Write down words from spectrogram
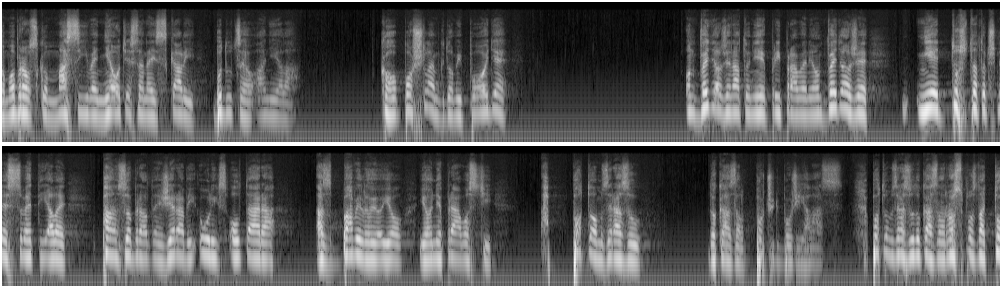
tom obrovskom masíve neotesanej skaly budúceho aniela. Koho pošlem, kto mi pôjde? On vedel, že na to nie je pripravený. On vedel, že nie je dostatočné svety, ale pán zobral ten žeravý úlik z oltára a zbavil ho jeho, jeho neprávosti. A potom zrazu dokázal počuť Boží hlas. Potom zrazu dokázal rozpoznať to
